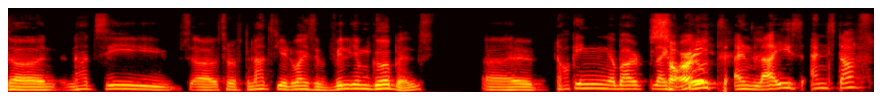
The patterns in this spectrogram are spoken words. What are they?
the Nazi, uh, sort of the Nazi advisor, William Goebbels, uh, talking about like Sorry? truth and lies and stuff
